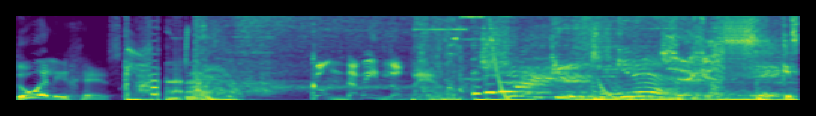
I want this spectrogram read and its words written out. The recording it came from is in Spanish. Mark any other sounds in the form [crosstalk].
Tú eliges. Con David López. It Check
